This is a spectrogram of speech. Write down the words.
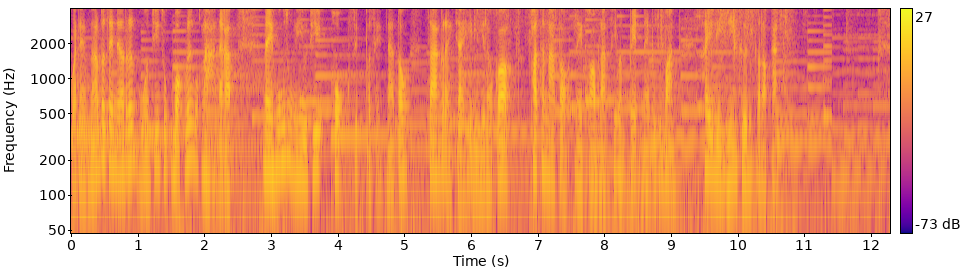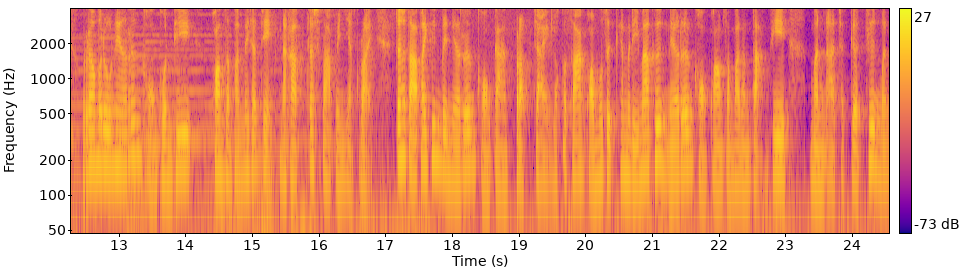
กว่าเดิมนั้นเปอร์เซ็นต์ในเรื่องของคนที่ถูกบอกเลิกบอกลานะครับในหุ้นช่วงนี้อยู่ที่ 60%นะต้องสร้างแรงใจให้ดี แล้วก็พัฒนาต่อในความรักที่มันเป็นในปัจจุบันให้ดียิ่งขึ้นก็แล้วกัน เรามาดูในเรื่องของคนที่ ความสัมพันธ์ไม่ชัดเจนนะครับเจ้าชะตาเป็นอย่างไร เจ้าชะตาไพ่ขึ้นเป็นในเรื่องของการปรับใจ แล้วก็สร้างความรู้สึกให้มันดีมากขึ้น ในเรื่องของความสัมพันธ์ต่างๆ ที่มันอาจจะเกิดขึ้น มัน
